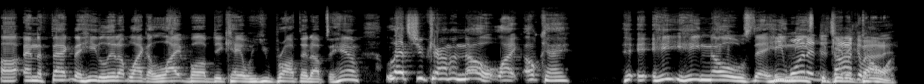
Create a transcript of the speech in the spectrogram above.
Uh, and the fact that he lit up like a light bulb, DK, when you brought that up to him, lets you kind of know, like, okay, he, he he knows that he, He, wanted to, get talk it about going. it.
